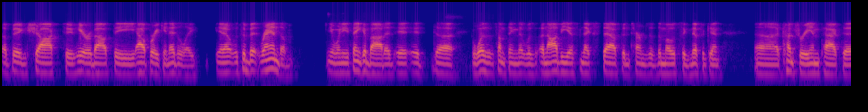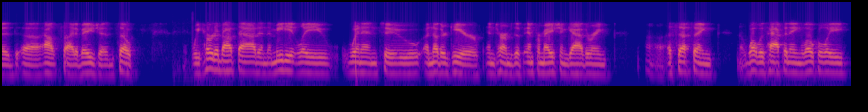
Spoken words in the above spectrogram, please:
a big shock to hear about the outbreak in Italy. You know, it was a bit random. You know, when you think about it, it, it, uh, it wasn't something that was an obvious next step in terms of the most significant uh, country impacted uh, outside of Asia. And so we heard about that and immediately went into another gear in terms of information gathering, uh, assessing what was happening locally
